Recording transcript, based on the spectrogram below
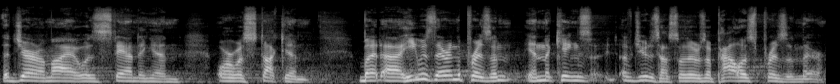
that Jeremiah was standing in or was stuck in. But uh, he was there in the prison in the king's of Judah's house. So there was a palace prison there.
